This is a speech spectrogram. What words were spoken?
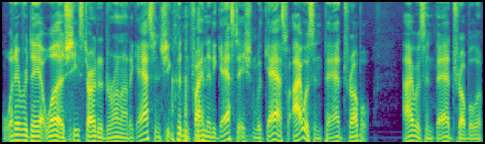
whatever day it was, she started to run out of gas and she couldn't find any gas station with gas. I was in bad trouble. I was in bad trouble.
